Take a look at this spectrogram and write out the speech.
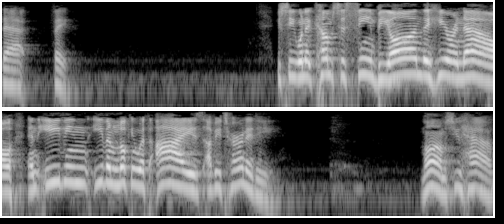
that faith. You see, when it comes to seeing beyond the here and now and even, even looking with eyes of eternity, moms, you have,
